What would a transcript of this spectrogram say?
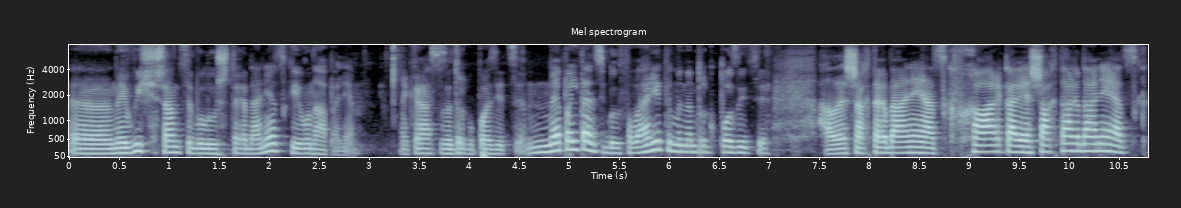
Е, найвищі шанси були у Шахтара Донецька і у Наполі. Якраз за другу позицію. Неаполітанці були фаворитами на другу позицію. Але Шахтар Донецьк в Харкові, Шахтар Донецьк.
